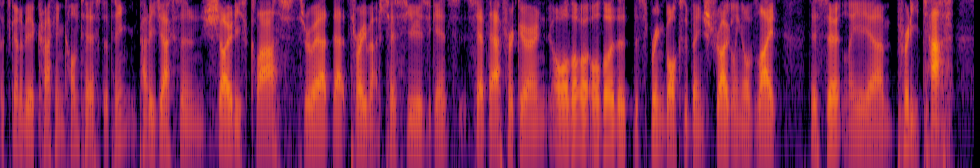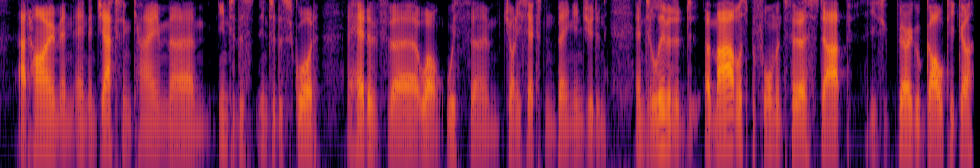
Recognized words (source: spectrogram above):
it's going to be a cracking contest, I think. Paddy Jackson showed his class throughout that three match Test series against South Africa, and although although the, the Springboks have been struggling of late, they're certainly um, pretty tough at home. And, and, and Jackson came um, into the into the squad ahead of uh, well with um, Johnny Sexton being injured and and delivered a, a marvelous performance first up. He's a very good goal kicker.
